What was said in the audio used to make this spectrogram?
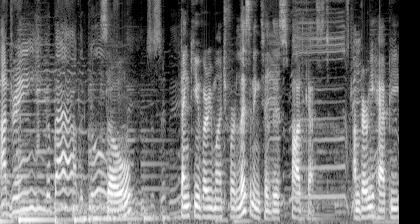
I dreamed about the So, thank you very much for listening to this podcast. I'm very happy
